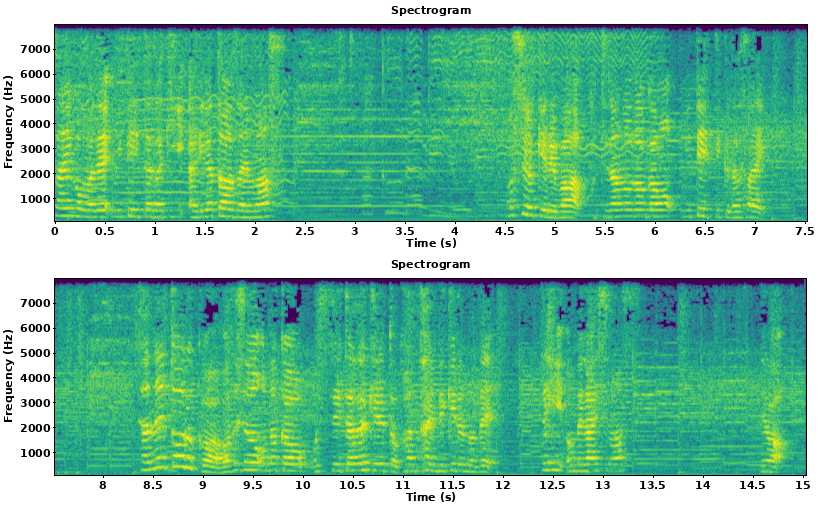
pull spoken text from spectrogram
最後まで見ていただきありがとうございます。もしよければ、こちらの動画も見ていってください。チャンネル登録は私のお腹を押していただけると簡単にできるので、ぜひお願いします。では。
